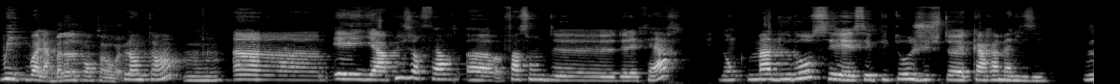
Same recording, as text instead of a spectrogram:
Oui, voilà. Banane plantain, ouais. Plantains. Mhm. Euh, et il y a plusieurs fa- euh, façons de, de les faire. Donc, Maduro, c'est c'est plutôt juste euh, caramélisé. Mhm.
